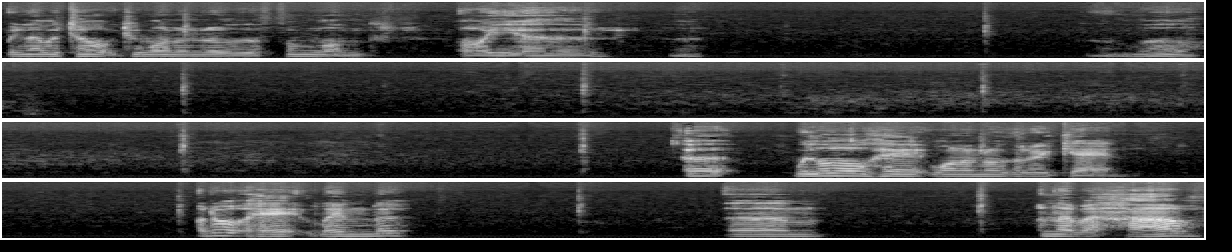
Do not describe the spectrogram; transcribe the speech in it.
we never talked to one another for months or years. Oh, well. Uh, we'll all hate one another again. I don't hate Linda. Um, I never have.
